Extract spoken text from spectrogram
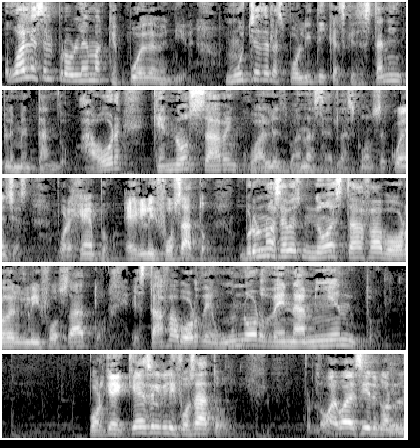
¿Cuál es el problema que puede venir? Muchas de las políticas que se están implementando ahora que no saben cuáles van a ser las consecuencias. Por ejemplo, el glifosato. Bruno Aceves no está a favor del glifosato, está a favor de un ordenamiento. ¿Por qué? ¿Qué es el glifosato? no voy a decir con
